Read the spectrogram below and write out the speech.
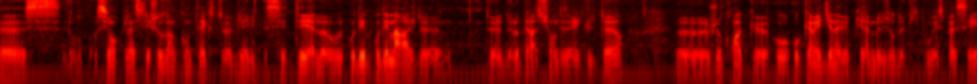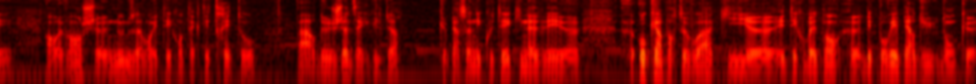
Euh, si on replace les choses dans le contexte, bien évidemment, c'était au, au, dé, au, démarrage de, de, de l'opération des agriculteurs. Euh, je crois qu'aucun média n'avait pris la mesure de ce qui pouvait se passer. En revanche, nous, nous avons été contactés très tôt par de jeunes agriculteurs que personne n'écoutait, qui n'avaient euh, aucun porte-voix, qui euh, étaient complètement euh, dépourvus et perdus. Donc, euh,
